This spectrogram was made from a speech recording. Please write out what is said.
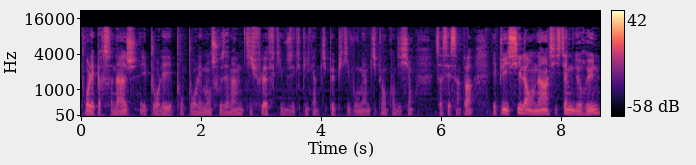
pour les personnages et pour les, pour, pour les monstres, vous avez un petit fluff qui vous explique un petit peu puis qui vous met un petit peu en condition. Ça, c'est sympa. Et puis ici, là, on a un système de runes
